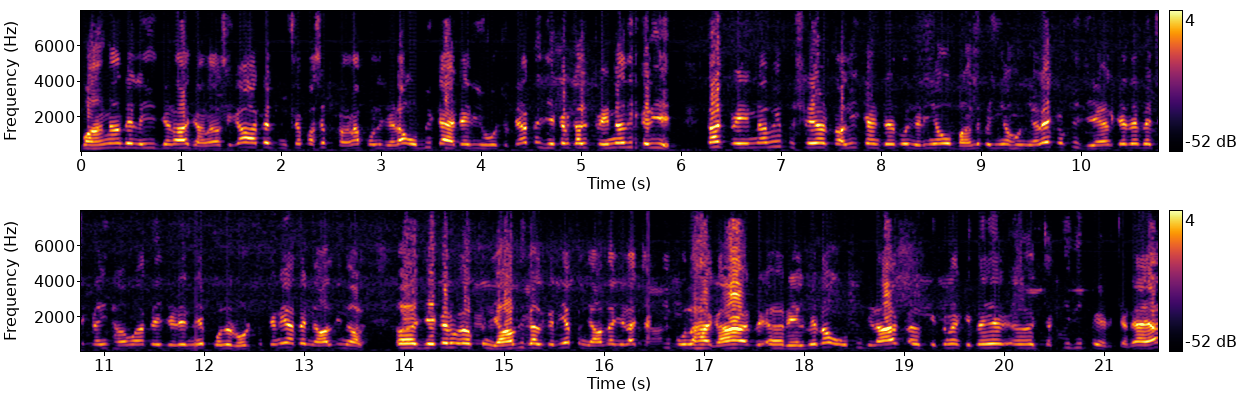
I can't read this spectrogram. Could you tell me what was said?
ਵਾਹਨਾਂ ਦੇ ਲਈ ਜਿਹੜਾ ਜਾਣਾ ਸੀਗਾ ਤੇ ਦੂਸਰੇ ਪਾਸੇ ਪੁਰਾਣਾ ਪੁਲ ਜਿਹੜਾ, ਉਹ ਵੀ ਟੈਟੇਰੀ ਹੋ ਚੁੱਕਿਆ ਤੇ ਜੇਕਰ ਗੱਲ ਟ੍ਰੇਨਾਂ ਦੀ ਕਰੀਏ, ਤਾਂ ਟ੍ਰੇਨਾਂ ਵੀ ਪਿਛਲੇ 48 ਘੰਟੇ ਤੋਂ ਜਿਹੜੀਆਂ ਉਹ ਬੰਦ ਪਈਆਂ ਹੋਈਆਂ ਨੇ, ਕਿਉਂਕਿ ਜੇਐਨਕੇ ਦੇ ਵਿੱਚ ਕਈ ਥਾਵਾਂ ਤੇ ਜਿਹੜੇ ਨੇ ਪੁਲ ਰੋੜ ਚੁੱਕੇ ਨੇ ਅਤੇ ਨਾਲ ਦੀ ਨਾਲ ਜੇਕਰ ਪੰਜਾਬ ਦੀ ਗੱਲ ਕਰੀਏ, ਪੰਜਾਬ ਦਾ ਜਿਹੜਾ ਚੱਕੀ ਪੁਲ ਹੈਗਾ ਰੇਲਵੇ ਦਾ, ਉਹ ਵੀ ਜਿਹੜਾ, ਅਹ ਕਿਤੇ ਨਾ ਕਿਤੇ ਚੱਕੀ ਦੀ ਭੇਟ ਚੜਿਆ ਆ।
